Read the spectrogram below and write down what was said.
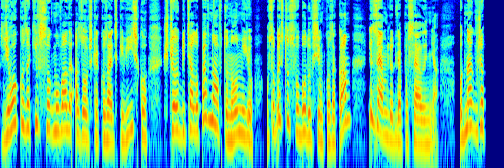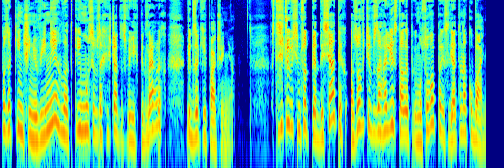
З його козаків сформували Азовське козацьке військо, що обіцяло певну автономію, особисту свободу всім козакам і землю для поселення. Однак вже по закінченню війни Гладкий мусив захищати своїх підлеглих від закіпачення. З 1850-х азовців взагалі стали примусово переселяти на Кубань.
